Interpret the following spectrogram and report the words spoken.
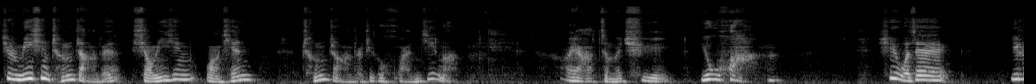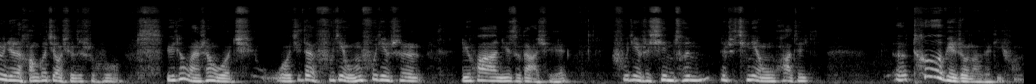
就是明星成长的小明星往前成长的这个环境啊，哎呀，怎么去？优化，所以我在一六年在韩国教学的时候，有一天晚上我去，我就在附近，我们附近是梨花女子大学，附近是新村，那是青年文化的，呃，特别热闹的地方。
